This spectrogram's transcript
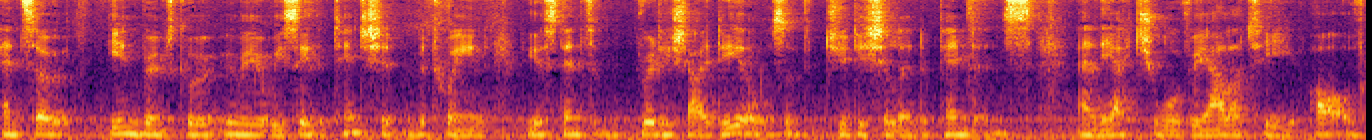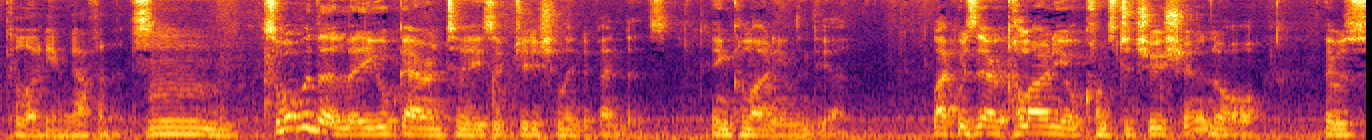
And so in Broome's career, we see the tension between the ostensible British ideals of judicial independence and the actual reality of colonial governance. Hmm. So, what were the legal guarantees of judicial independence in colonial India? Like, was there a colonial constitution, or there was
